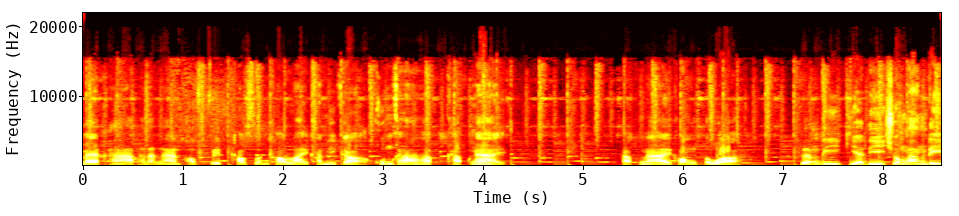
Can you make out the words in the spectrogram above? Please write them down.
แม่ค้าพนักงานออฟฟิศเข้าสวนเข้าไร่คันนี้ก็คุ้มค่าครับ ขับง่าย ขับง่ายคล่องตัว เครื่องดีเกียร์ดีช่วงล่างดี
